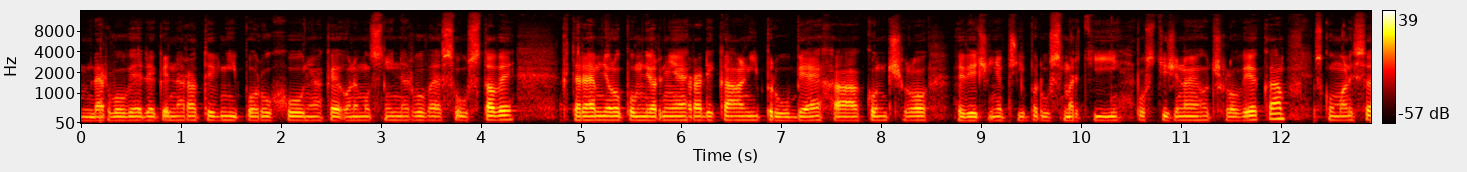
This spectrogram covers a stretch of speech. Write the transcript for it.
nervově degenerativní poruchu, nějaké onemocnění nervové soustavy, které mělo poměrně radikální průběh a končilo ve většině případů smrtí postiženého člověka. Zkoumaly se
